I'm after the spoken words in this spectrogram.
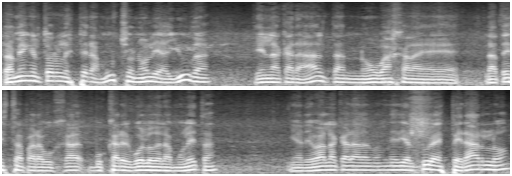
También el toro le espera mucho, no le ayuda. Tiene la cara alta, no baja la, eh, testa para buscar, buscar el vuelo de la muleta. Ni a llevar la cara a media altura, esperarlo.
